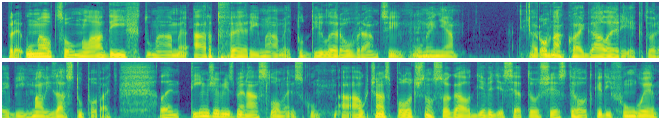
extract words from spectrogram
pre umelcov mladých tu máme artféry, máme tu dealerov v rámci mm. umenia rovnako aj galérie, ktoré by ich mali zastupovať. Len tým, že my sme na Slovensku a aukčná spoločnosť SOGA od 96. odkedy funguje,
